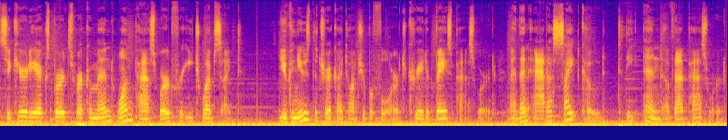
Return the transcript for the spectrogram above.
Security experts recommend one password for each website. You can use the trick I taught you before to create a base password and then add a site code to the end of that password.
